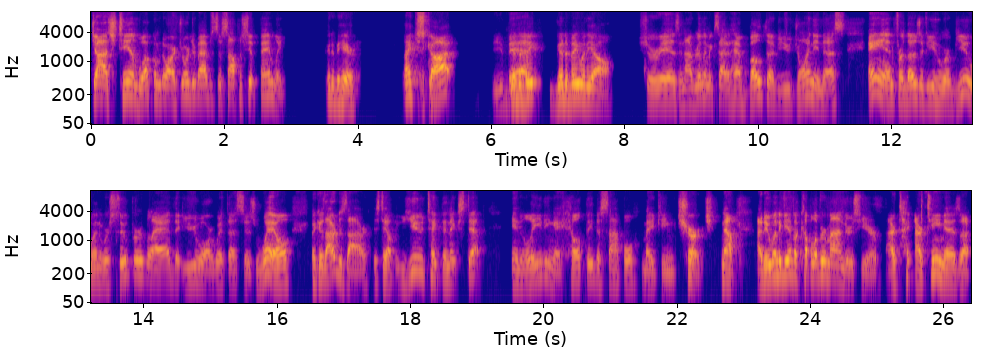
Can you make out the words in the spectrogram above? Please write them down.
Josh, Tim, welcome to our Georgia Baptist Discipleship family. Good to be here. Thank you, Scott. You bet. Good to be good to be with y'all. Sure is. And I really am excited to have both of you joining us. And for those of you who are viewing, we're super glad that you are with us as well, because our desire is to help you take the next step in leading a healthy disciple making church. Now, I do want to give a couple of reminders here. Our, t- our team has a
